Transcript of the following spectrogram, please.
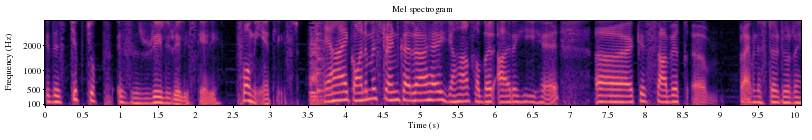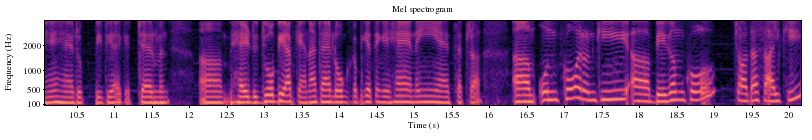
कि दिस चिप चुप is really really scary for me at least यहाँ इकोनॉमिस्ट ट्रेंड कर रहा है यहाँ खबर आ रही है uh, कि सबक प्राइम मिनिस्टर जो रहे हैं जो पीटीआई के चेयरमैन हेड जो भी आप कहना चाहें, लोग कभी कहते हैं कि है, नहीं है एक्सेट्रा उनको और उनकी बेगम को चौदह साल की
